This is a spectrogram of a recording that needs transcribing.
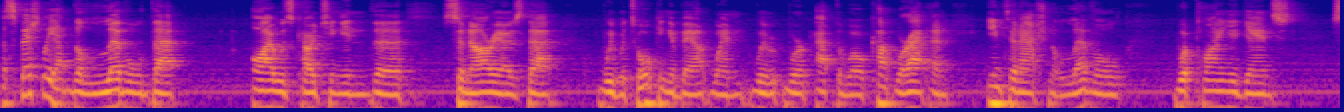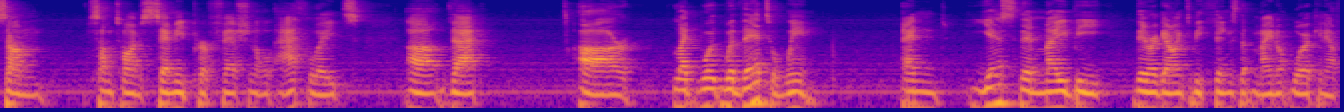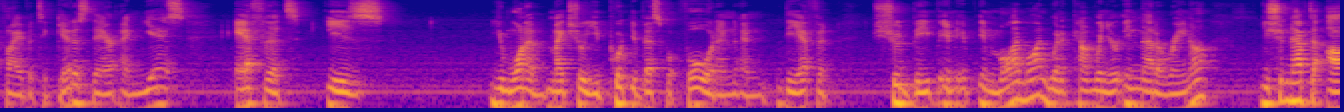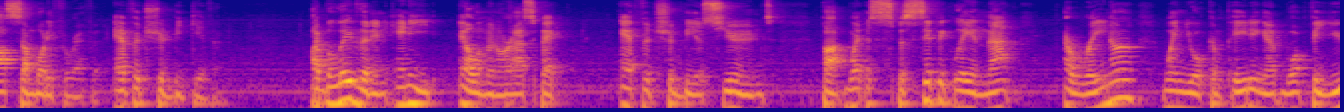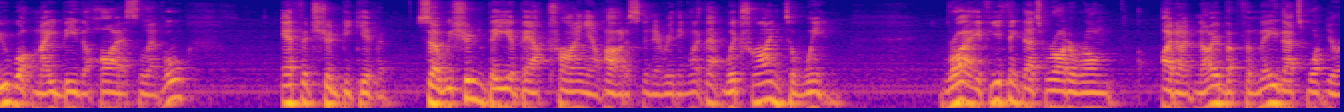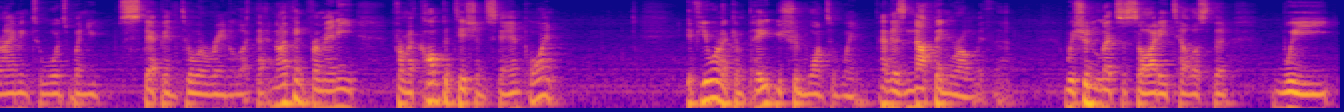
especially at the level that I was coaching in the scenarios that we were talking about when we were at the World Cup, we're at an international level, we're playing against some sometimes semi-professional athletes uh, that are like we're, we're there to win. And yes there may be there are going to be things that may not work in our favor to get us there. And yes effort is you want to make sure you put your best foot forward and and the effort should be in, in my mind when it come when you're in that arena you shouldn't have to ask somebody for effort. Effort should be given. I believe that in any element or aspect effort should be assumed but when, specifically in that arena, when you're competing at what for you, what may be the highest level, effort should be given. So we shouldn't be about trying our hardest and everything like that. We're trying to win. Right, if you think that's right or wrong, I don't know, but for me, that's what you're aiming towards when you step into an arena like that. And I think from any, from a competition standpoint, if you want to compete, you should want to win. And there's nothing wrong with that we shouldn't let society tell us that we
